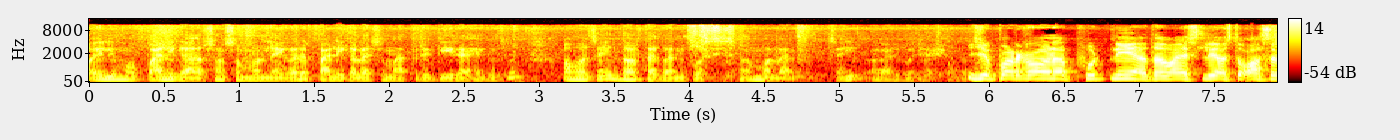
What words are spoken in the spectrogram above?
अहिले म पालिकाहरूसँग समन्वय गरेर पालिकालाई मात्रै दिइराखेको छु। अब चाहिँ दर्ता गर्ने प्रोसेसमा मलाई चाहिँ अगाडि बढिराखेको छु। यो पड्काउन फुट्ने अथवा यसले यस्तो असर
